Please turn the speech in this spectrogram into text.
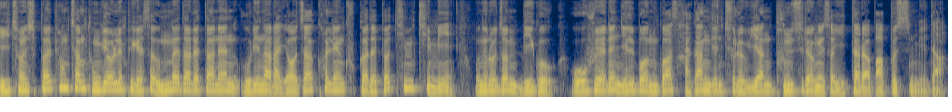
2018 평창 동계올림픽에서 은메달을 따낸 우리나라 여자 컬링 국가대표 팀킴이 오늘 오전 미국, 오후에는 일본과 4강 진출을 위한 분수령에서 잇따라 맞붙습니다.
